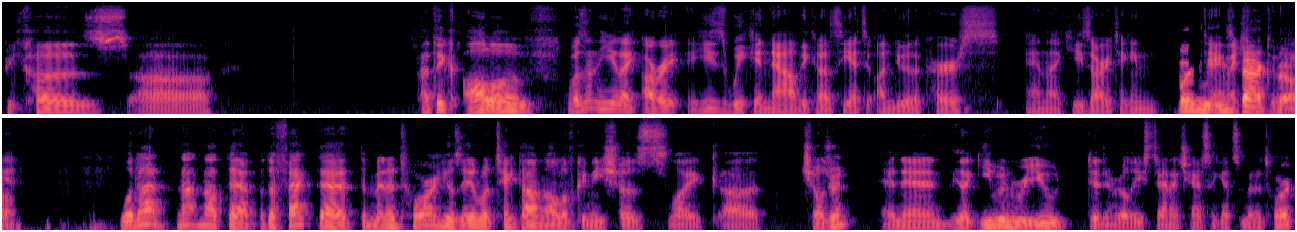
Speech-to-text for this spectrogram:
Because uh, I think all of Wasn't he like already? He's weakened now because he had to undo the curse, and like he's already taken Well, he's back though. it. well, not not not that, but the fact that the Minotaur he was able to take down all of Ganesha's like uh children, and then like even Ryu didn't really stand a chance against the Minotaur.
